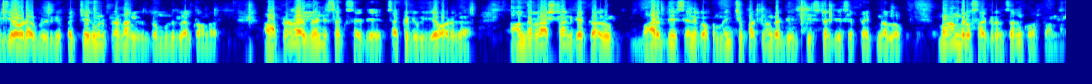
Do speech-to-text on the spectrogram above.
విజయవాడ అభివృద్ధికి ప్రత్యేకమైన ప్రణాళికలతో ముందుకు వెళ్తా ఉన్నారు. ఆ ప్రణాళికలన్నీ సక్సెస్ అయితే చక్కటి విజయవాడగా ఆంధ్ర రాష్ట్రానికే కాదు భారతదేశానికి ఒక మంచి పట్టణంగా దీన్ని తీసిన చేసే ప్రయత్నాల్లో మనందరూ సహకరించాలని కోరుతా ఉన్నాం.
